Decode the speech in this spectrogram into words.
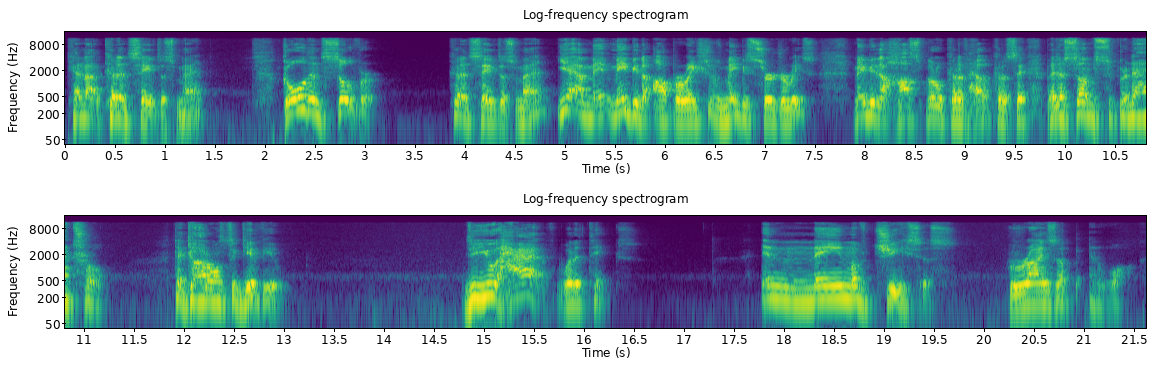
cannot, couldn't save this man. Gold and silver couldn't save this man. Yeah, may, maybe the operations, maybe surgeries, maybe the hospital could have helped, could have saved, but there's something supernatural that God wants to give you. Do you have what it takes? In the name of Jesus, rise up and walk.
